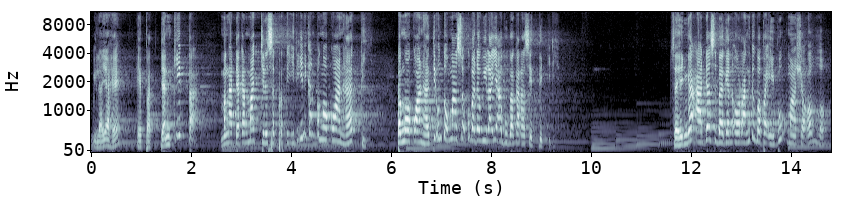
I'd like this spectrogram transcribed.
Wilayah he, hebat. Dan kita mengadakan majelis seperti ini, ini kan pengokohan hati. Pengokohan hati untuk masuk kepada wilayah Abu Bakar Siddiq ini. Sehingga ada sebagian orang itu Bapak Ibu, Masya Allah.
